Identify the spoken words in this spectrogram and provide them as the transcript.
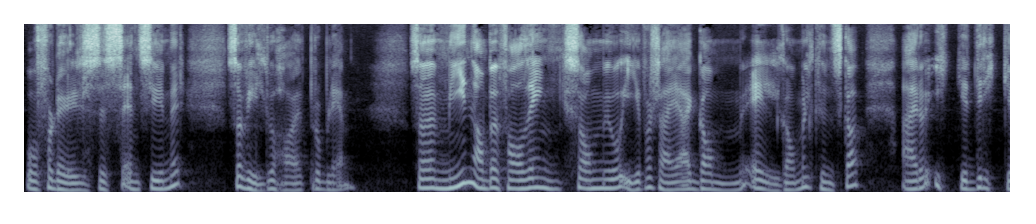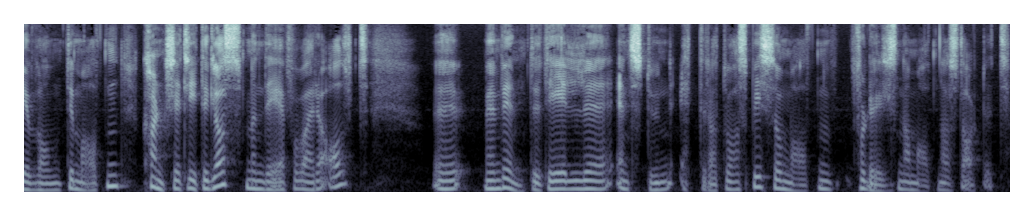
og fordøyelsesenzymer, så vil du ha et problem. Så min anbefaling, som jo i og for seg er eldgammel kunnskap, er å ikke drikke vann til maten. Kanskje et lite glass, men det får være alt. Uh, men vente til eh, en stund etter at du har spist, så maten, fordøyelsen av maten har startet.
